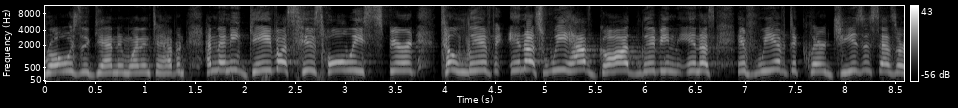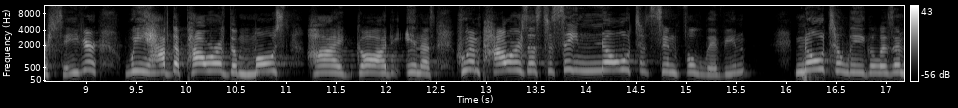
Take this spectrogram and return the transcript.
rose again and went into heaven. And then he gave us his Holy Spirit to live in us. We have God living in us. If we have declared Jesus as our Savior, we have the power of the Most High God in us, who empowers us to say no to sinful living, no to legalism,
